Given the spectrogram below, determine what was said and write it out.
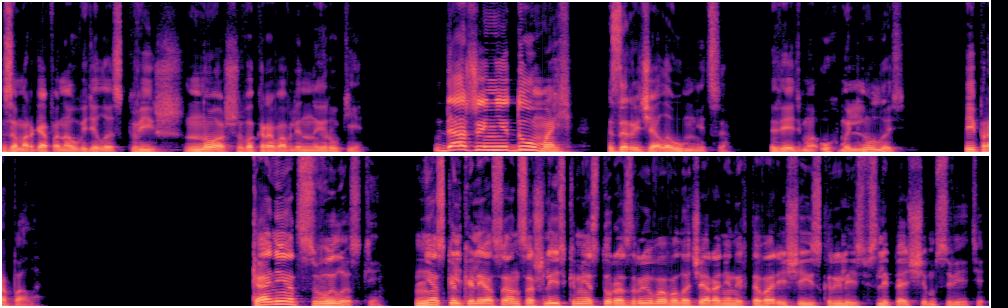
Заморгав, она увидела сквиш, нож в окровавленной руке. «Даже не думай!» — зарычала умница. Ведьма ухмыльнулась и пропала. Конец вылазки. Несколько лиосан сошлись к месту разрыва, волоча раненых товарищей и скрылись в слепящем свете.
